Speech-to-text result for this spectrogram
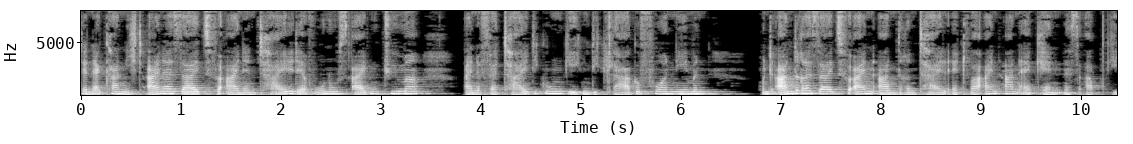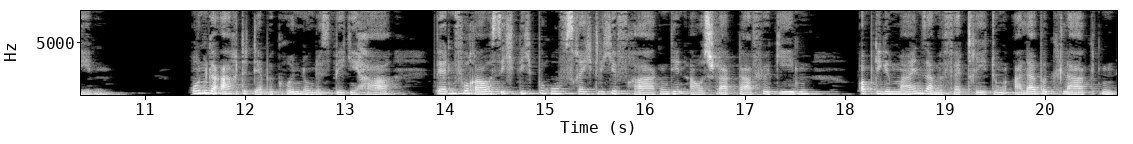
denn er kann nicht einerseits für einen Teil der Wohnungseigentümer eine Verteidigung gegen die Klage vornehmen und andererseits für einen anderen Teil etwa ein Anerkenntnis abgeben. Ungeachtet der Begründung des BGH werden voraussichtlich berufsrechtliche Fragen den Ausschlag dafür geben, ob die gemeinsame Vertretung aller Beklagten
